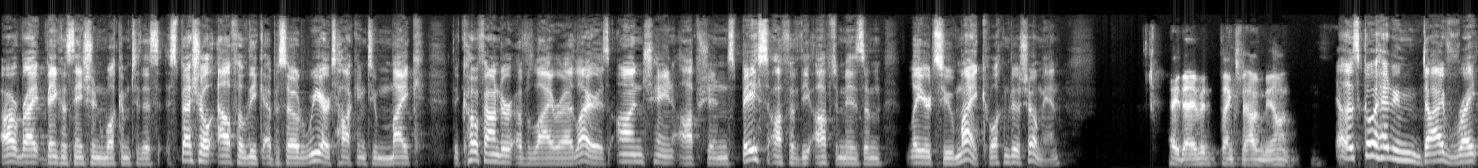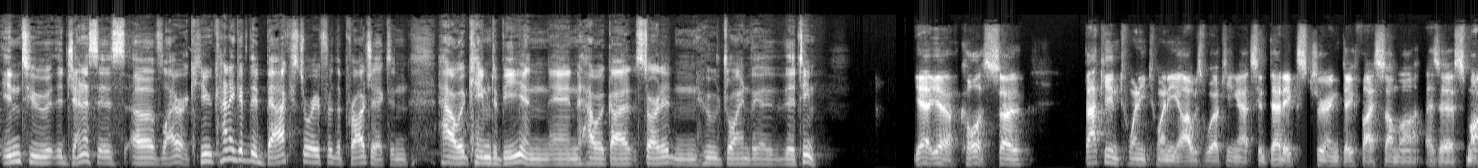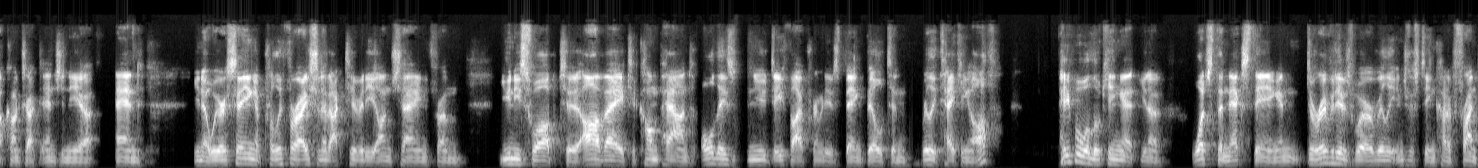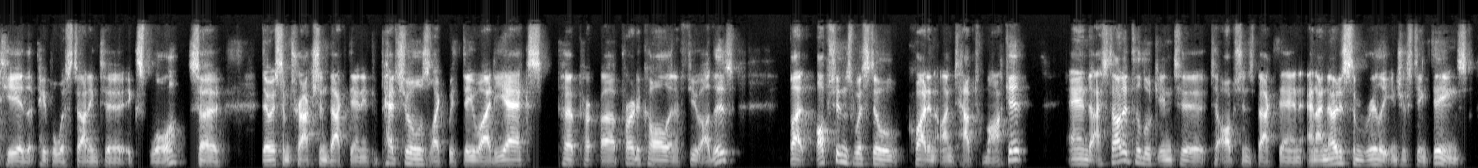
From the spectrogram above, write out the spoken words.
All right, Bankless Nation, welcome to this special Alpha Leak episode. We are talking to Mike, the co founder of Lyra. Lyra is on chain options based off of the Optimism Layer 2. Mike, welcome to the show, man. Hey, David. Thanks for having me on. Yeah, let's go ahead and dive right into the genesis of Lyra. Can you kind of give the backstory for the project and how it came to be and, and how it got started and who joined the, the team? Yeah, yeah, of course. So, back in 2020, I was working at Synthetix during DeFi summer as a smart contract engineer. And, you know, we were seeing a proliferation of activity on chain from Uniswap to Aave to Compound, all these new DeFi primitives being built and really taking off. People were looking at, you know, what's the next thing? And derivatives were a really interesting kind of frontier that people were starting to explore. So there was some traction back then in perpetuals, like with DYDX, per, per, uh, Protocol, and a few others. But options were still quite an untapped market. And I started to look into to options back then, and I noticed some really interesting things.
